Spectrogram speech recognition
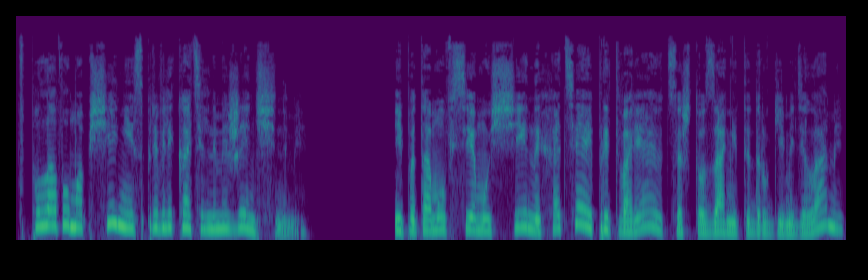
в половом общении с привлекательными женщинами. И потому все мужчины, хотя и притворяются, что заняты другими делами,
